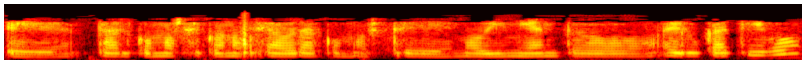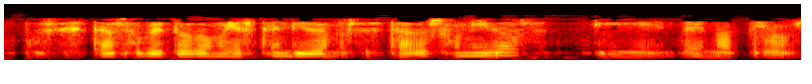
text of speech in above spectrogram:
eh, tal como se conoce ahora como este movimiento educativo, pues está sobre todo muy extendido en los Estados Unidos y en otros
